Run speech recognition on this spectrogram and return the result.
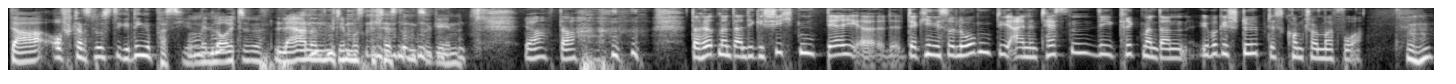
da oft ganz lustige Dinge passieren, mhm. wenn Leute lernen, mit dem Muskeltest umzugehen. Ja, da, da hört man dann die Geschichten der, äh, der Kinesiologen, die einen testen, die kriegt man dann übergestülpt, das kommt schon mal vor. Mhm.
